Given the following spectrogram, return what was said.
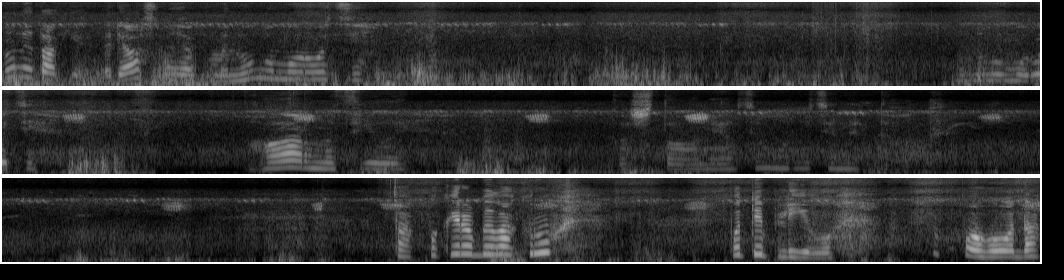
Ну не так рясно, як в минулому році. В минулому році гарно цвіли каштани, а в цьому році не так. Так, поки робила круг, потепліло. Погода.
